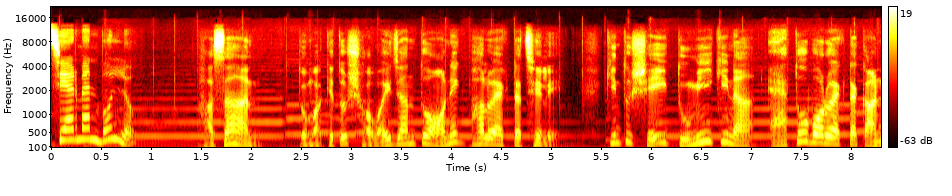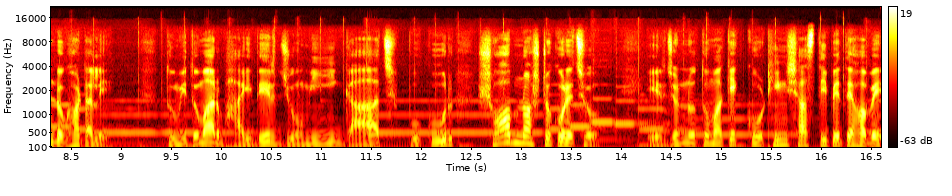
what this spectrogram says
চেয়ারম্যান বলল হাসান তোমাকে তো সবাই জানতো অনেক ভালো একটা ছেলে। কিন্তু সেই তুমিই কিনা এত বড় একটা কাণ্ড ঘটালে? তুমি তোমার ভাইদের জমি গাছ পুকুর সব নষ্ট করেছ। এর জন্য তোমাকে কঠিন শাস্তি পেতে হবে।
